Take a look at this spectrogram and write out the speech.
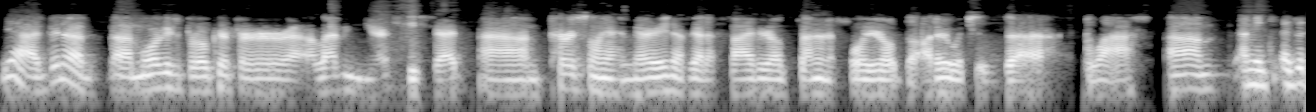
Yeah, I've been a, a mortgage broker for uh, 11 years, he said. Um, personally, I'm married. I've got a five year old son and a four year old daughter, which is uh, blast. Um, I mean, as a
